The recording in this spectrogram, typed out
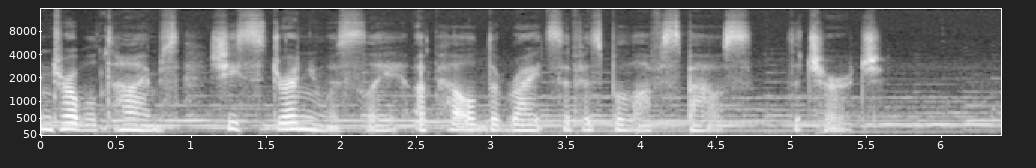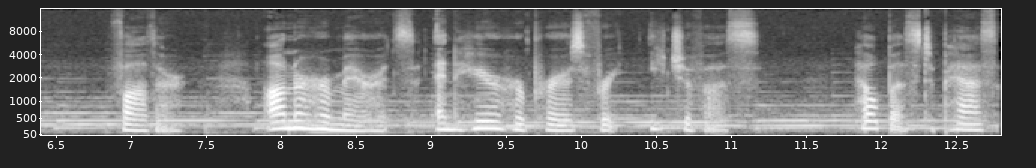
In troubled times, she strenuously upheld the rights of his beloved spouse, the Church. Father, honor her merits, and hear her prayers for each of us. Help us to pass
